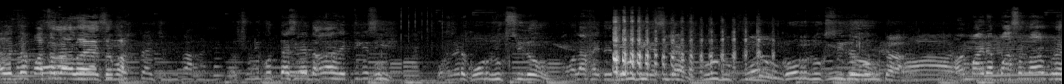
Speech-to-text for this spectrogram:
আমার আসলে দাদা দেখতে গেছি একটা গরু ঢুকছিল কলা খাইতে দেখতে গেছিলাম গরু ঢুকছিল আমি মায়েরা লাল করে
